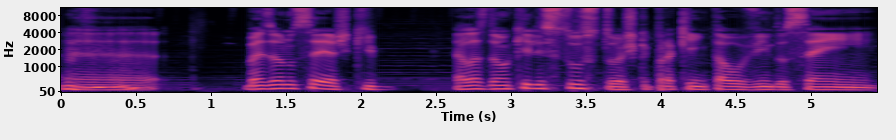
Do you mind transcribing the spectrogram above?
Uhum. É, mas eu não sei, acho que elas dão aquele susto, acho que para quem tá ouvindo sem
